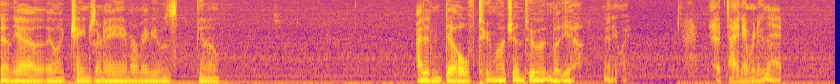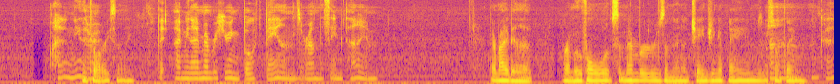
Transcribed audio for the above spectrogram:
And yeah, they like changed their name or maybe it was, you know, I didn't delve too much into it, but yeah. Anyway. I never knew that I didn't either. until recently. They, I mean, I remember hearing both bands around the same time. There might have been a removal of some members and then a changing of names or something. Uh, okay.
